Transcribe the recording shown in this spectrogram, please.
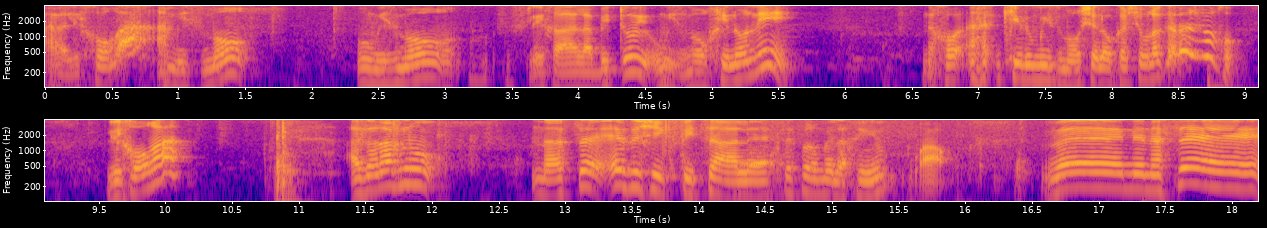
אבל לכאורה המזמור הוא מזמור, סליחה על הביטוי, הוא מזמור חילוני. נכון? כאילו מזמור שלא קשור לקדוש ברוך הוא. לכאורה. אז אנחנו נעשה איזושהי קפיצה לספר מלכים, וואו, וננסה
